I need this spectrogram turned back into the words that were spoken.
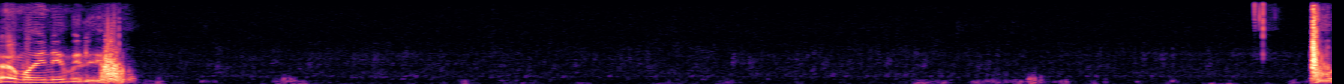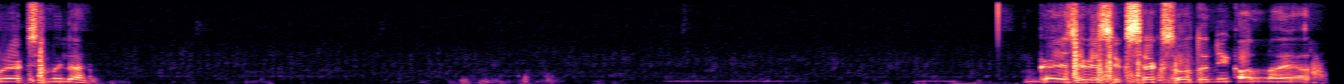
एमओ ही नहीं मिली। टू एक्स मिला। गए से सिक्स एक्स हो तो निकालना यार।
